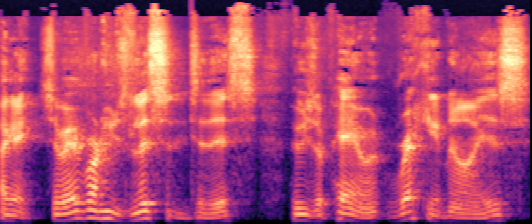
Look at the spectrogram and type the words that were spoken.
Okay, so everyone who's listening to this, who's a parent, recognise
